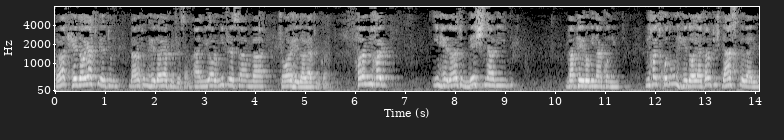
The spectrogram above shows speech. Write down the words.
و بعد هدایت بهتون براتون هدایت میفرستم. انبیا رو میفرستم و شما رو هدایت می‌کنم. حالا می‌خواید این هدایت رو بشنوید و پیروی نکنید. می‌خواید خود اون هدایت رو توش دست ببرید.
